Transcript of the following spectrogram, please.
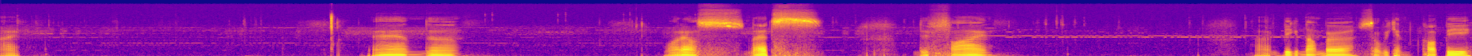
Alright. And uh, what else? Let's define a big number so we can copy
